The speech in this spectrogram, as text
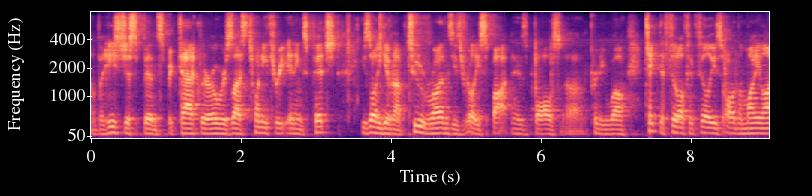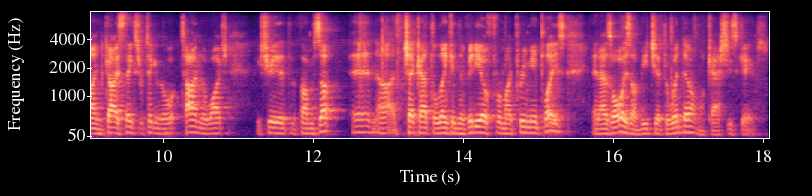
uh, but he's just been spectacular over his last 23 innings pitched. He's only given up two runs. He's really spotting his balls uh, pretty well. Take the Philadelphia Phillies on the money line. Guys, thanks for taking the time to watch. Make sure you hit the thumbs up and uh, check out the link in the video for my premium plays. And as always, I'll meet you at the window we'll cash these games.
